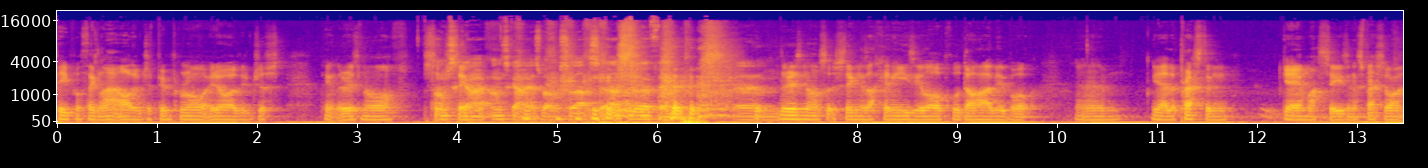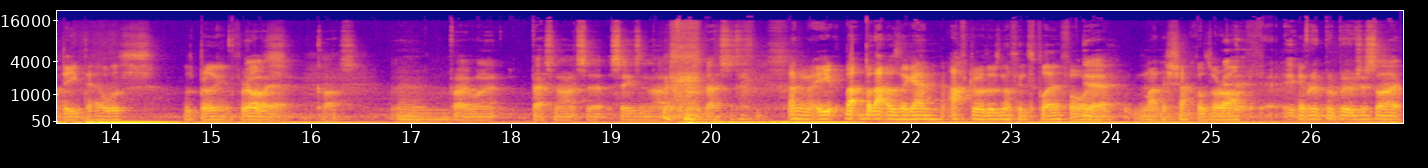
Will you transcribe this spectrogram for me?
people think. Like, oh, they've just been promoted, or they've just I think there is no on such Sky, thing. on Sky as well. So that's that's another thing. Um, There is no such thing as like an easy local derby, but um, yeah, the Preston game last season, especially on Deepdale, was was brilliant for oh us. yeah, class. Um, Probably one of the best nights of the season. That is the best. And he, that, but that was again after there was nothing to play for. Yeah. like the shackles were off. It, it, but, it, but it was just like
